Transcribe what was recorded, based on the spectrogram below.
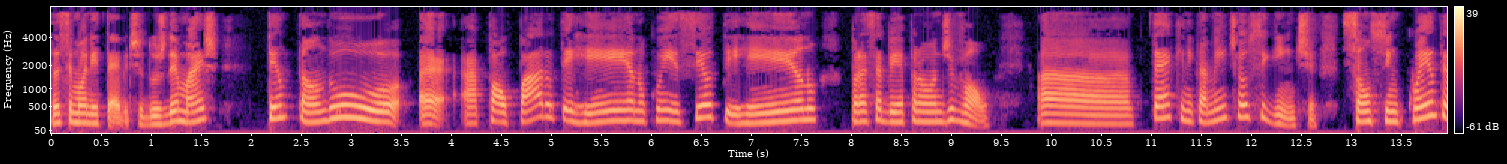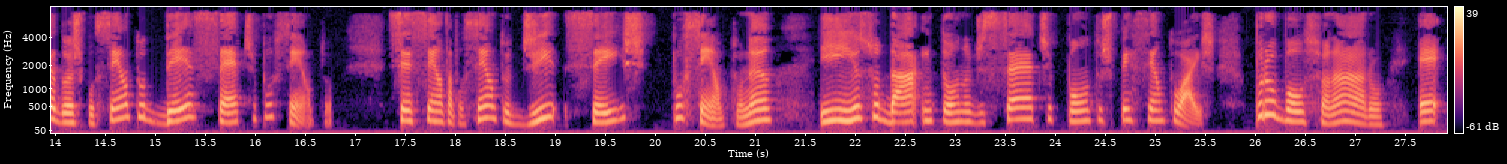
da Simone Tebet e dos demais tentando é, apalpar o terreno, conhecer o terreno para saber para onde vão. Ah, tecnicamente é o seguinte, são 52% de 7%, 60% de 6%, né? E isso dá em torno de 7 pontos percentuais. Para o Bolsonaro, é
